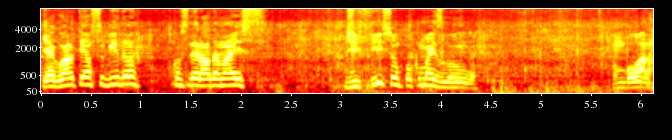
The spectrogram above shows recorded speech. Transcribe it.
E agora tem a subida considerada mais difícil, um pouco mais longa. Vambora!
